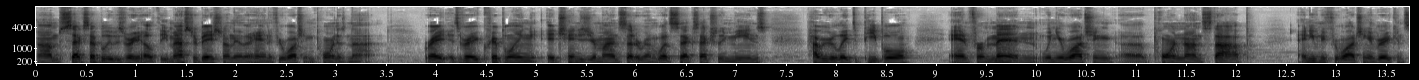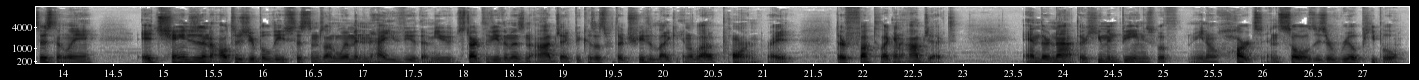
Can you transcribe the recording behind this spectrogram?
um, sex, I believe, is very healthy. Masturbation, on the other hand, if you're watching porn, is not. Right? It's very crippling. It changes your mindset around what sex actually means, how we relate to people. And for men, when you're watching uh, porn nonstop, and even if you're watching it very consistently, it changes and alters your belief systems on women and how you view them. You start to view them as an object because that's what they're treated like in a lot of porn, right? They're fucked like an object. And they're not. They're human beings with, you know, hearts and souls. These are real people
